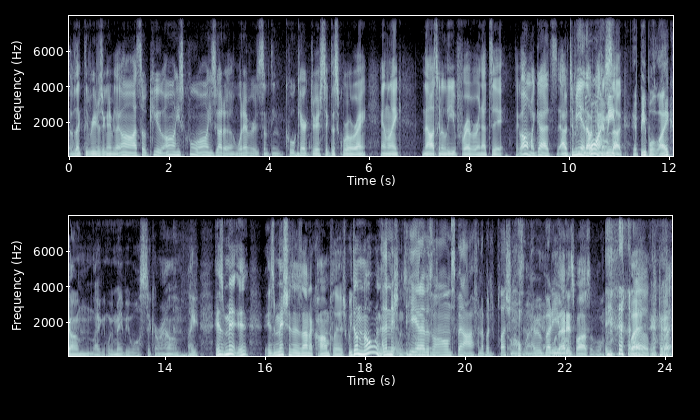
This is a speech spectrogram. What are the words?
like the readers are gonna be like, oh, that's so cute. Oh, he's cool. Oh, he's got a whatever something cool characteristic, the squirrel, right? And like now it's gonna leave forever, and that's it. Like, oh my god, it's, uh, to me that would Well, kind I of mean, suck. if people like him, like we maybe will stick around. Like his mi- his mission is not accomplished. We don't know when his And then mission is he could have his own spin-off and a bunch of plushies Oh and everybody. Well, that will- is possible, Oh, but but what?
